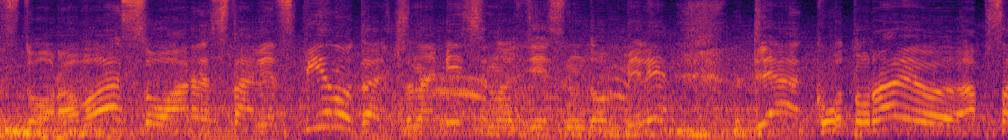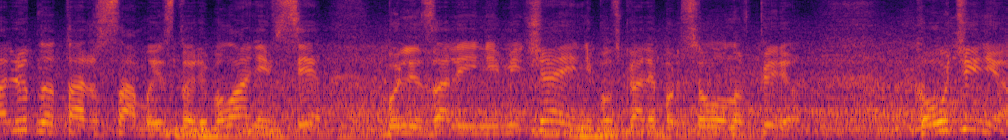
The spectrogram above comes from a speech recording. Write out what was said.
Здорово. Суарес ставит спину. Дальше на месте, но здесь на Домбеле. Для Каутураю абсолютно та же самая история была. Они все были за линией мяча и не пускали Барселону вперед. Каутиньо.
